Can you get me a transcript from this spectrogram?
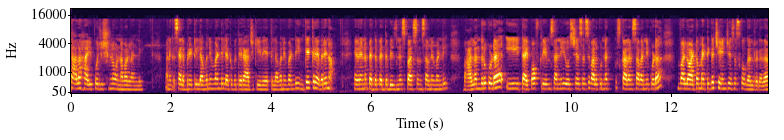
చాలా హై పొజిషన్లో ఉన్నవాళ్ళండి. మనకి సెలబ్రిటీలు అవనివ్వండి లేకపోతే రాజకీయవేత్తలు అవనివ్వండి ఇంకెక్కడ ఎవరైనా ఎవరైనా పెద్ద పెద్ద బిజినెస్ పర్సన్స్ అవనివ్వండి వాళ్ళందరూ కూడా ఈ టైప్ ఆఫ్ క్రీమ్స్ అన్ని యూస్ చేసేసి వాళ్ళకున్న స్కాలర్స్ అవన్నీ కూడా వాళ్ళు ఆటోమేటిక్గా చేంజ్ చేసేసుకోగలరు కదా.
